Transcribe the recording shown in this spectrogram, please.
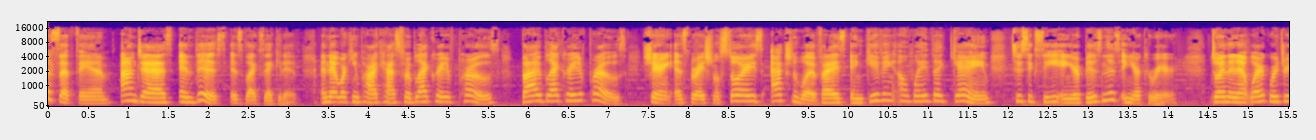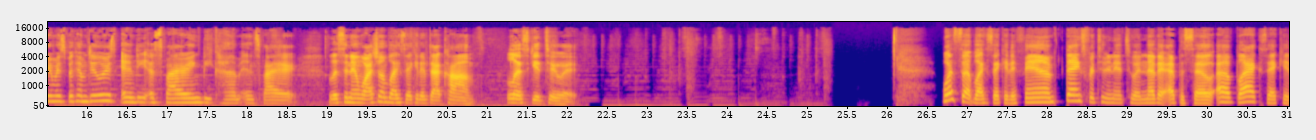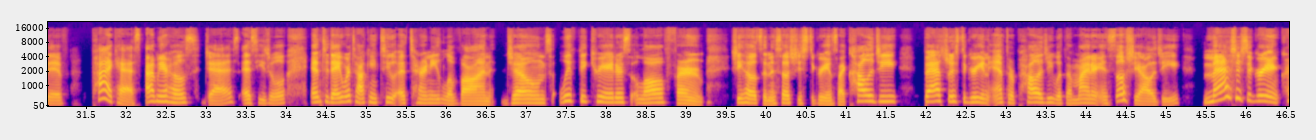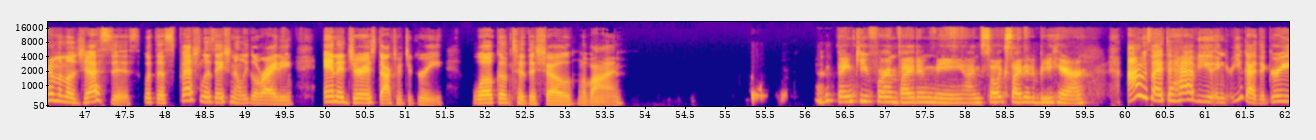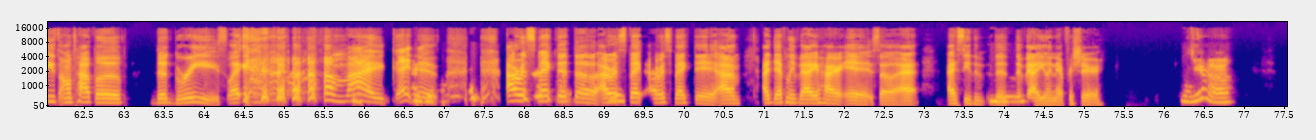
What's up, fam? I'm Jazz, and this is Black Executive, a networking podcast for Black creative pros by Black creative pros, sharing inspirational stories, actionable advice, and giving away the game to succeed in your business and your career. Join the network where dreamers become doers and the aspiring become inspired. Listen and watch on blackexecutive.com. Let's get to it. What's up, Black Executive fam? Thanks for tuning in to another episode of Black Executive Podcast. I'm your host, Jazz, as usual. And today we're talking to attorney LaVon Jones with the Creators Law Firm. She holds an associate's degree in psychology, bachelor's degree in anthropology with a minor in sociology, master's degree in criminal justice with a specialization in legal writing, and a Juris Doctorate degree. Welcome to the show, LaVon. Thank you for inviting me. I'm so excited to be here. I'm excited to have you. And you got degrees on top of degrees. Like, my goodness. I respect it though. I respect, I respect it. Um, I definitely value higher ed. So I, I see the, the, the value in that for sure. Yeah.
